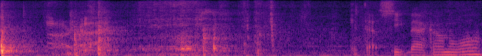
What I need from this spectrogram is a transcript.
All right. Get that seat back on the wall.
